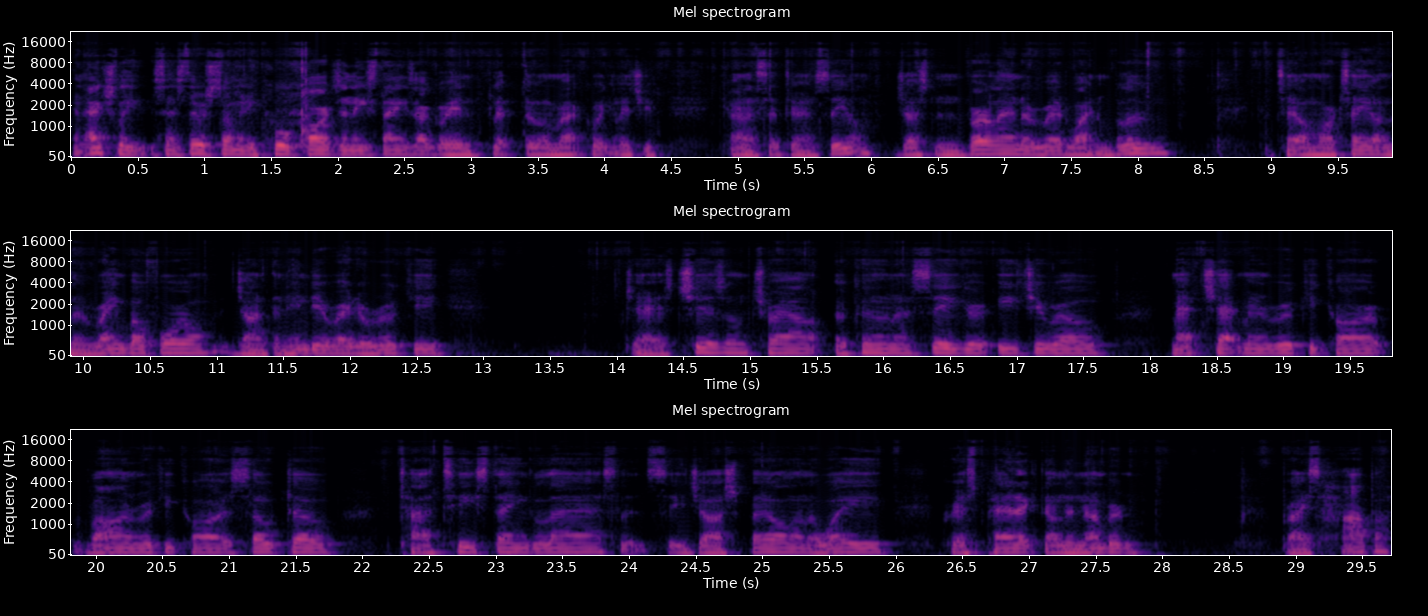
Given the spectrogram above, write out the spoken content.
And actually, since there's so many cool cards in these things, I'll go ahead and flip through them right quick and let you kind of sit there and see them. Justin Verlander, red, white, and blue. Ketel Marte on the rainbow foil. Jonathan India, Raider rookie. Jazz Chisholm, Trout, Acuna, Seager, Ichiro, Matt Chapman rookie card, Vaughn rookie card, Soto, Tati stained glass. Let's see, Josh Bell on the wave, Chris Paddack on the numbered, Bryce Harper,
